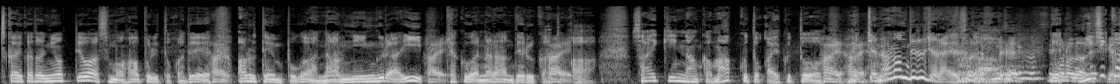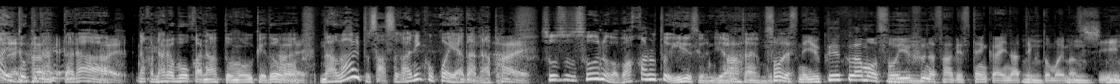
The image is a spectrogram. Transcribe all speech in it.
使い方によってはスマホアプリとかで、はい、ある店舗が何人ぐらい客が並んでるかとか、はい、最近なんかマックとか行くと、めっちゃ並んでるじゃないですか。で、短い時だったら、なんか並ぼうかなと思うけど、長い。とさすがにここは嫌だなと。そうするとそういうのが分かるといいですよね、リアルタイムそうですね。ゆくゆくはもうそういうふうなサービス展開になっていくと思いますし、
